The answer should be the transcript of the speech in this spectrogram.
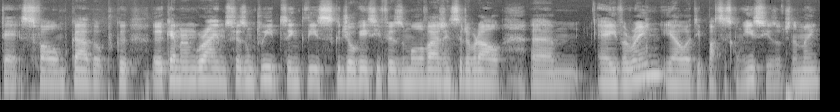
até se fala um bocado, porque eh, Cameron Grimes fez um tweet em que disse que Joe Gacy fez uma lavagem cerebral um, a Eva Rain, e ela tipo, passa-se com isso, e os outros também,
